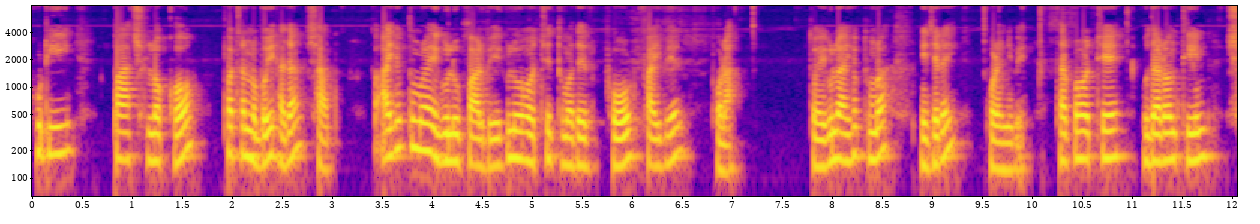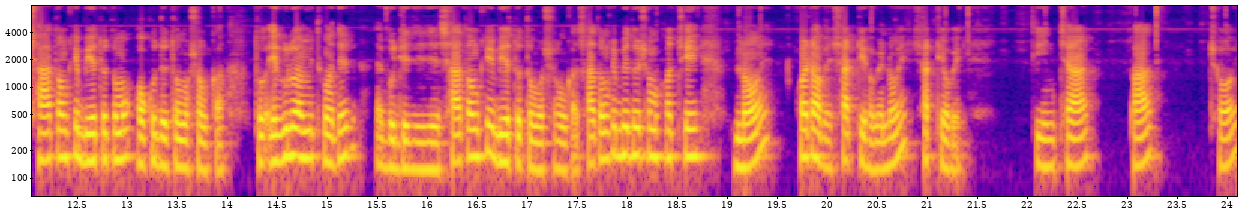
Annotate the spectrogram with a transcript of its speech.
কোটি পাঁচ লক্ষ পঁচানব্বই হাজার সাত। তো আই হোপ তোমরা এগুলো পারবে। এগুলো হচ্ছে তোমাদের ফোর ফাইভের পড়া। তো এগুলো আই হোপ তোমরা নিজেরাই পড়ে নিবে। তারপর হচ্ছে উদাহরণ তিন, সাত অঙ্কে বৃহত্তম অক্ষুদ্রতম সংখ্যা। তো এগুলো আমি তোমাদের বুঝিয়ে দিই যে সাত অঙ্কে বৃহত্তম সংখ্যা। সাত অঙ্কে বৃহত্তম সংখ্যা হচ্ছে নয়, কয়টা হবে? ষাটটি হবে। নয়, ষাটটি হবে। তিন, চার, পাঁচ, ছয়,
